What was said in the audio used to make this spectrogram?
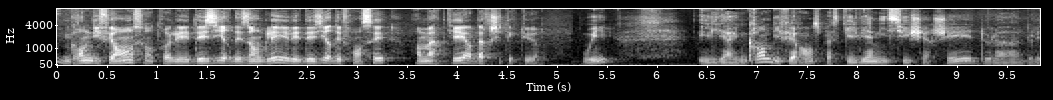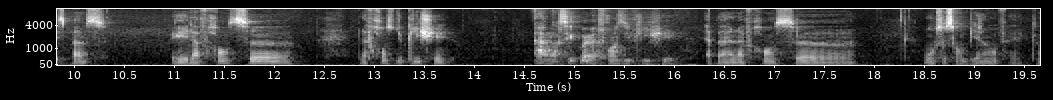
une grande différence entre les désirs des Anglais et les désirs des Français en matière d'architecture. Oui, il y a une grande différence parce qu'ils viennent ici chercher de, la, de l'espace. Et la France, euh, la France du cliché. Ah, alors c'est quoi la France du cliché? Eh ben, la France, euh, on se sent bien en fait.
